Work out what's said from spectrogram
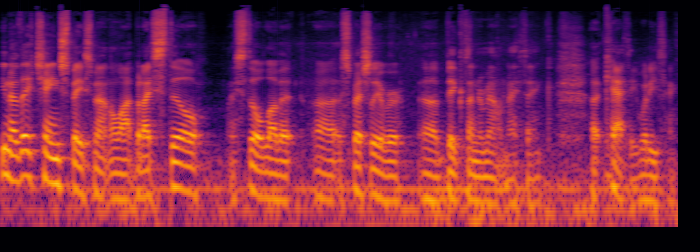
you know they changed Space Mountain a lot, but I still I still love it, uh, especially over uh, Big Thunder Mountain. I think. Uh, Kathy, what do you think?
